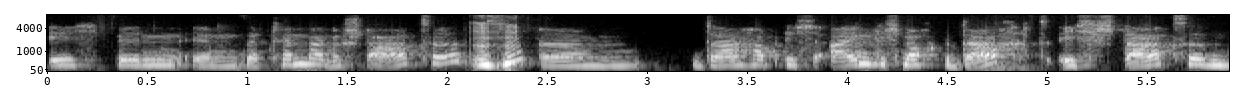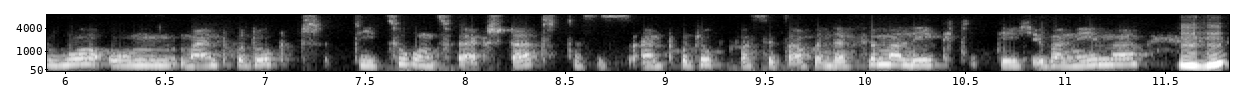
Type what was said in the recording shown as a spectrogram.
Ich bin im September gestartet. Mhm. Ähm, da habe ich eigentlich noch gedacht, ich starte nur um mein Produkt, die Zukunftswerkstatt. Das ist ein Produkt, was jetzt auch in der Firma liegt, die ich übernehme, Mhm.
